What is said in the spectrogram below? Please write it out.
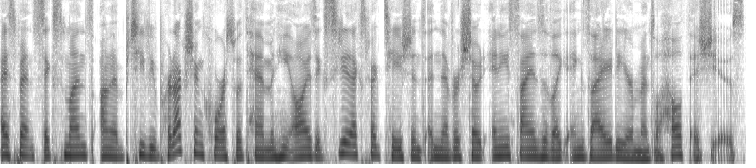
I spent six months on a TV production course with him, and he always exceeded expectations and never showed any signs of like anxiety or mental health issues.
